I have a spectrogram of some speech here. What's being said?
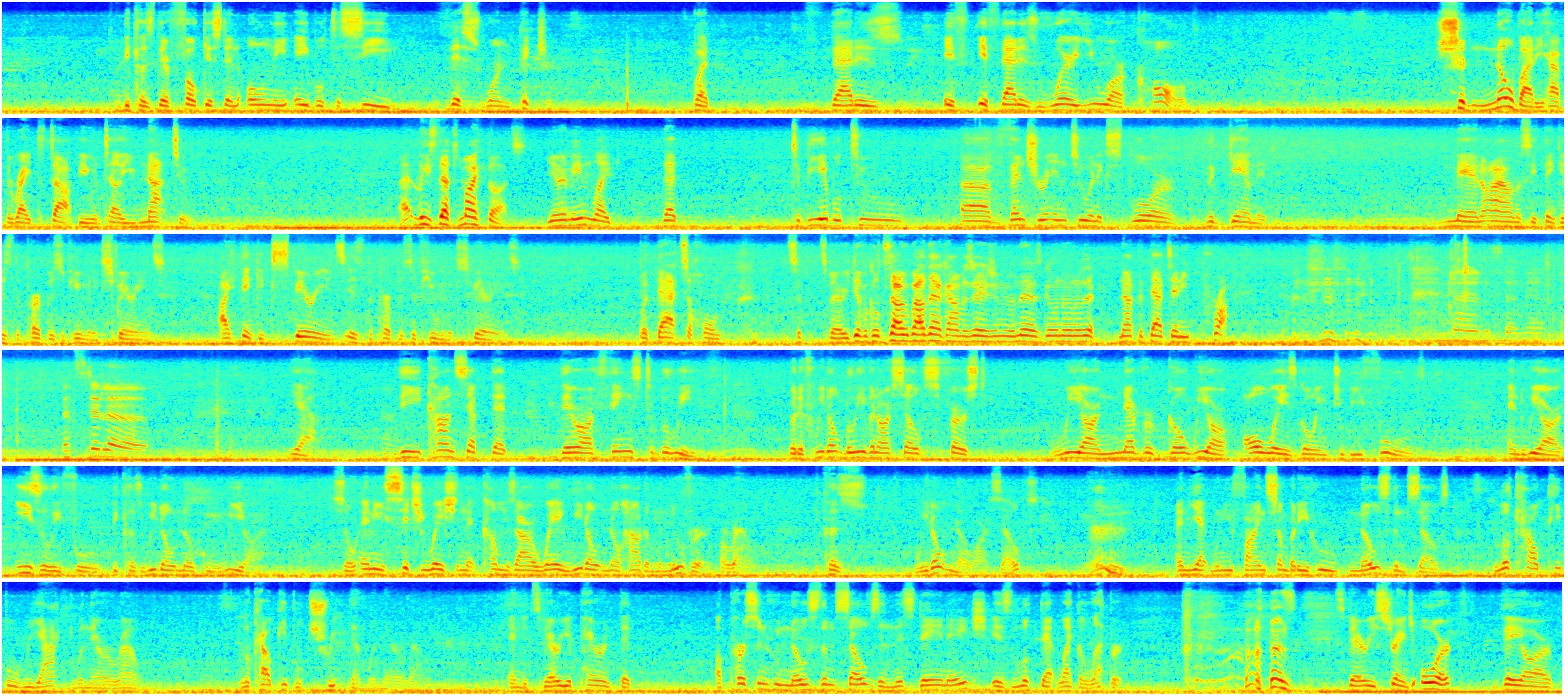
because they're focused and only able to see this one picture. But that is if if that is where you are called, should nobody have the right to stop you and tell you not to. At least that's my thoughts. You know what I mean? Like that to be able to uh, venture into and explore the gamut, man, I honestly think is the purpose of human experience. I think experience is the purpose of human experience. But that's a whole. It's, it's very difficult to talk about that conversation when that's going on over there. Not that that's any pro. I understand. Yeah, that's still a. Yeah. The concept that there are things to believe, but if we don't believe in ourselves first, we are never go. We are always going to be fooled, and we are easily fooled because we don't know who we are. So any situation that comes our way, we don't know how to maneuver around because we don't know ourselves. and yet, when you find somebody who knows themselves, look how people react when they're around. Look how people treat them when they're around. And it's very apparent that a person who knows themselves in this day and age is looked at like a leper. it's very strange. Or they are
